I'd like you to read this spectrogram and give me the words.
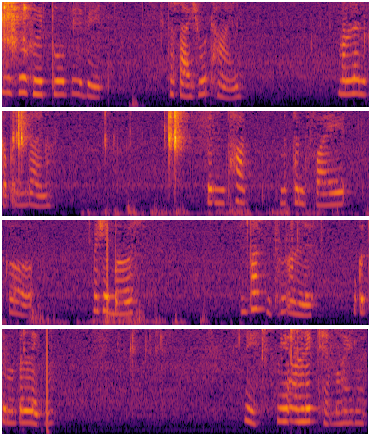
นี่ก็คือตัวเบเบดถ้าใส่ชุดหาย มันเล่นกับอันนี้ได้นะ เป็นภาคเมทัลไฟก็ไม่ใช่เบิร์สเป็นพลาสติกทั้งอันเลย ปกติมันเป็นเหล็กนะ นี่มีอันเล็กแถมมาให้ด้วย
